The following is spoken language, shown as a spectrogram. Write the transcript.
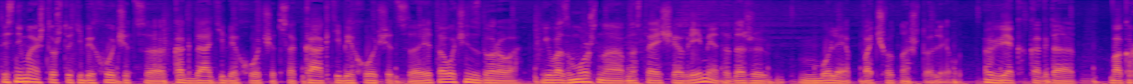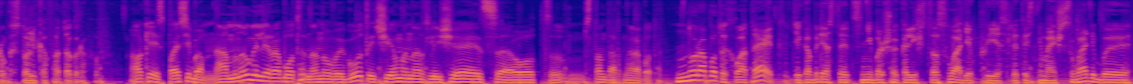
Ты снимаешь то, что тебе хочется, когда тебе хочется, как тебе хочется. Это очень здорово. И, возможно, в настоящее время это даже более почетно, что ли. Вот век, когда вокруг столько фотографов. Окей, спасибо. А много ли работы на Новый год и чем она отличается от э, стандартной работы? Ну, работы хватает. В декабре остается небольшое количество свадеб, если ты снимаешь свадьбы.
